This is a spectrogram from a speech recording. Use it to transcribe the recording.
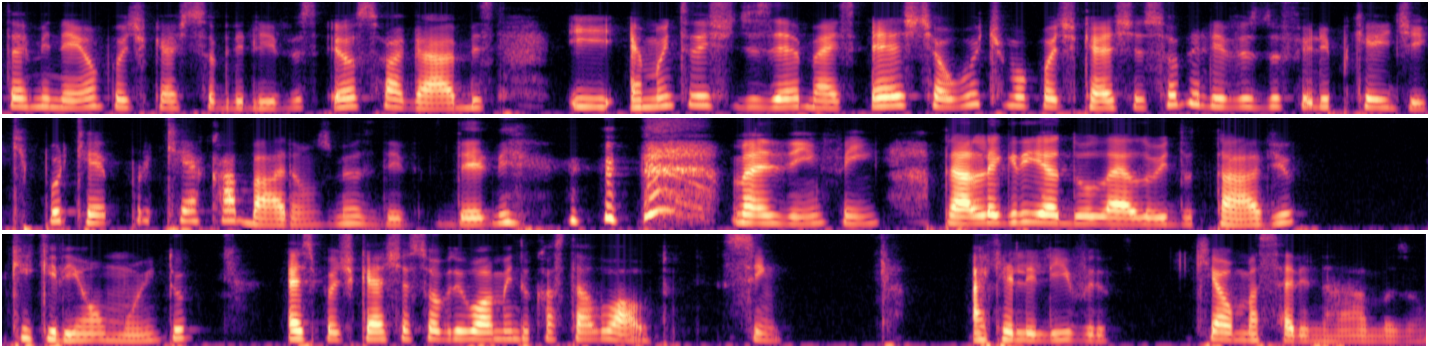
terminei um podcast sobre livros. Eu sou a Gabs e é muito triste dizer, mas este é o último podcast sobre livros do Philip K. Dick. Por quê? Porque acabaram os meus livros dele. mas enfim, para alegria do Lelo e do Távio, que queriam muito, esse podcast é sobre O Homem do Castelo Alto. Sim, aquele livro que é uma série na Amazon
